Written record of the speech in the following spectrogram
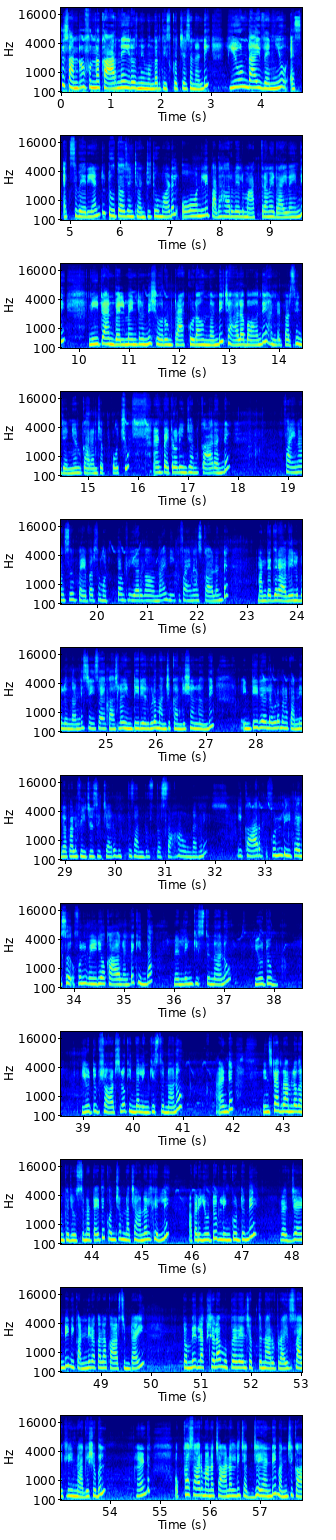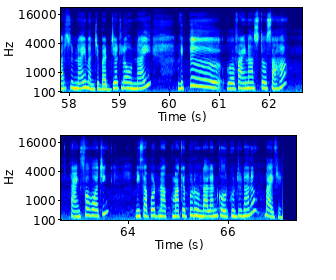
Sun roof ఉన్న కార్నే ఈరోజు మీ ముందర తీసుకొచ్చేసానండి. Hyundai Venue SX variant two thousand twenty two model only పదహారు వేలు మాత్రమే డ్రైవ్ అయింది. నీట్ అండ్ వెల్ మెయింటైన్ ఉంది. షోరూమ్ ట్రాక్ కూడా ఉందండి. చాలా బాగుంది. హండ్రెడ్ పర్సెంట్ జెన్యున్ కార్ అని చెప్పుకోవచ్చు. అండ్ పెట్రోల్ ఇంజన్ కార్ అండి. ఫైనాన్స్ పేపర్స్ మొత్తం క్లియర్గా ఉన్నాయి. మీకు ఫైనాన్స్ కావాలంటే మన దగ్గర అవైలబుల్ ఉందండి. శ్రీసాయి కాస్లో ఇంటీరియర్ కూడా మంచి కండిషన్లో ఉంది. ఇంటీరియర్లో కూడా మనకు అన్ని రకాల ఫీచర్స్ ఇచ్చారు. విత్ సన్ రూఫ్తో సహా ఉందండి. ఈ car full details full video కావాలంటే కింద నేను లింక్ ఇస్తున్నాను. యూట్యూబ్ యూట్యూబ్ షార్ట్స్లో కింద లింక్ ఇస్తున్నాను. అండ్ ఇన్స్టాగ్రామ్లో కనుక చూస్తున్నట్టయితే కొంచెం నా ఛానల్కి వెళ్ళి అక్కడ యూట్యూబ్ లింక్ ఉంటుంది. ప్రెస్ చేయండి. మీకు అన్ని రకాల కార్స్ ఉంటాయి. తొమ్మిది లక్షల ముప్పై వేలు చెప్తున్నారు. ప్రైస్ స్లైట్లీ నెగెషబుల్ అండ్ ఒక్కసారి మన ఛానల్ని చెక్ చేయండి. మంచి కార్స్ ఉన్నాయి మంచి బడ్జెట్లో ఉన్నాయి. విత్ ఫైనాన్స్తో సహా. Thanks for watching. Me support నాకు మాకెప్పుడు ఉండాలని కోరుకుంటున్నాను. Boy friend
